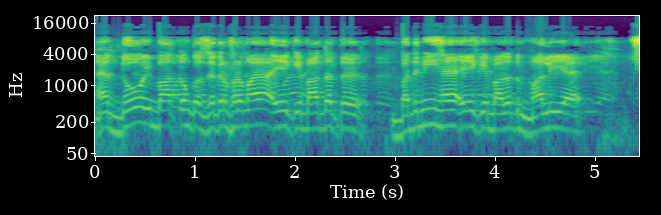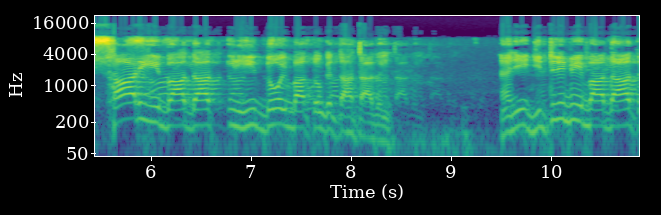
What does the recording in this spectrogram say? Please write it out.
دو عبادتوں کا ذکر فرمایا، ایک عبادت بدنی ہے، ایک عبادت مالی ہے۔ ساری عبادات انہی دو عبادتوں کے تحت آ گئی۔ جی جتنی بھی عبادات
